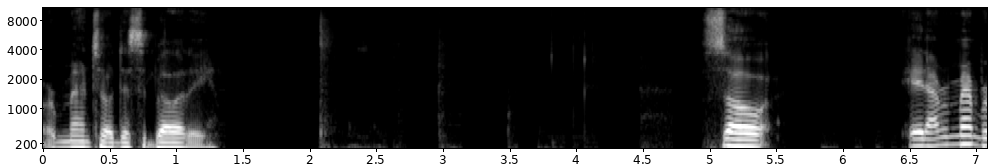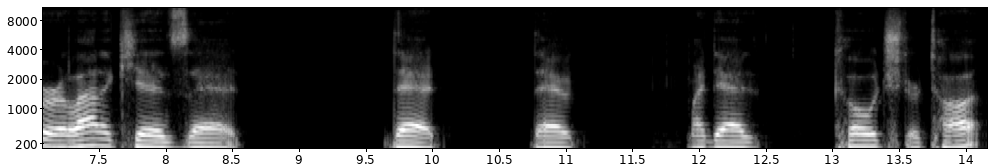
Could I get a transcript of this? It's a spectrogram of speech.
or mental disability. So, and I remember a lot of kids that that that my dad coached or taught.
